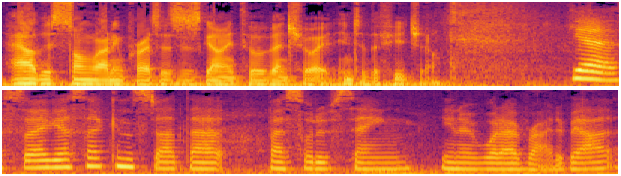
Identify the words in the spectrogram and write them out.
how this songwriting process is going to eventuate into the future. Yeah, so I guess I can start that by sort of saying, you know, what I write about.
